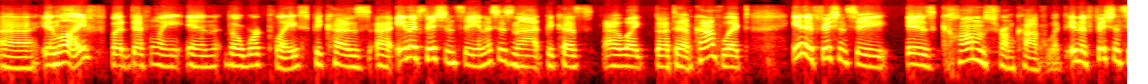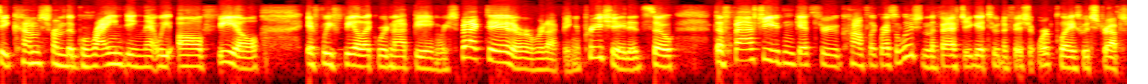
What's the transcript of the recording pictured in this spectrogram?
uh, in life, but definitely in the workplace because uh, inefficiency, and this is not because I like not to have conflict, inefficiency is comes from conflict. Inefficiency comes from the grinding that we all feel if we feel like we're not being respected or we're not being appreciated. So the faster you can get through conflict resolution, the faster you get to an efficient workplace, which drops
